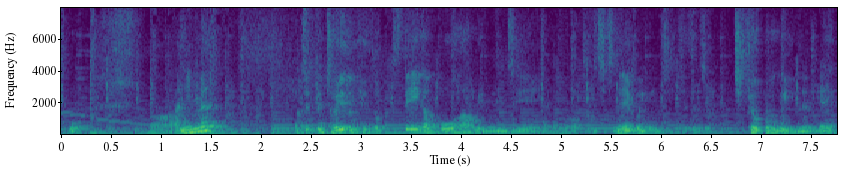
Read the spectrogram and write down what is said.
있고 어, 아니면 어쨌든 저희도 계속 스테이가 뭐 하고 있는지 아니면 어떻게 지내고 있는지 계속 이제 지켜보고 있는데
